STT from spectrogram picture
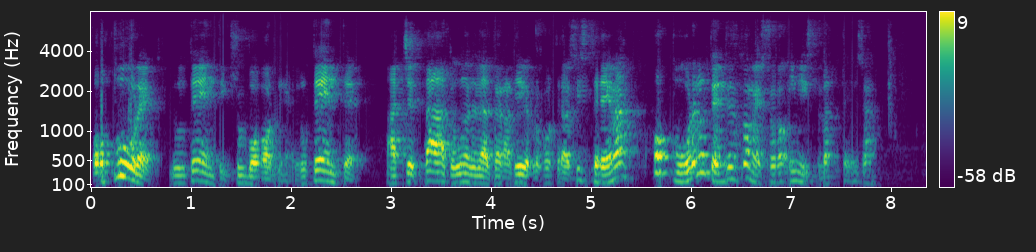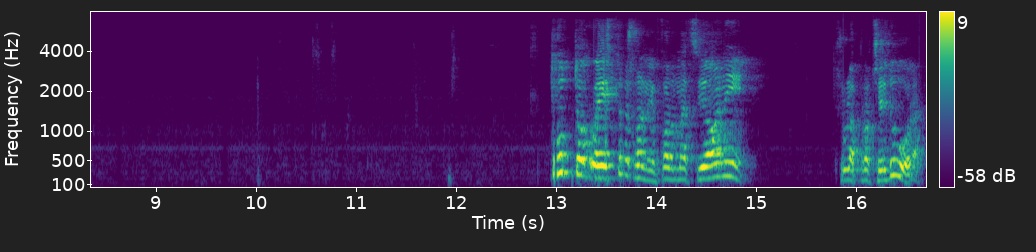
oppure l'utente, in subordine, l'utente ha accettato una delle alternative proposte dal sistema, oppure l'utente è stato messo in lista d'attesa. Tutto questo sono informazioni sulla procedura,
